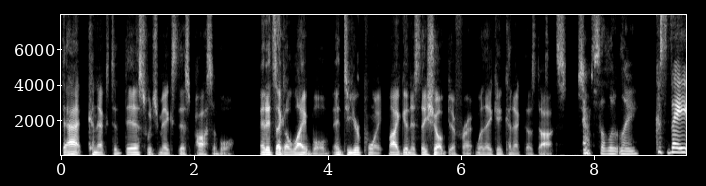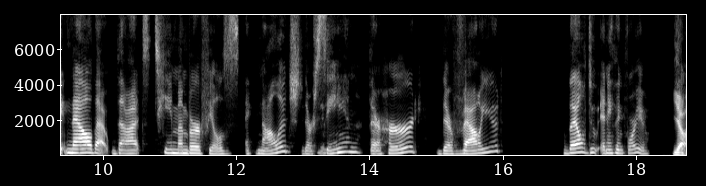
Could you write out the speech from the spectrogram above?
that connects to this, which makes this possible. And it's like a light bulb. And to your point, my goodness, they show up different when they can connect those dots. So. Absolutely because they now that that team member feels acknowledged, they're seen, they're heard, they're valued, they'll do anything for you. Yeah.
